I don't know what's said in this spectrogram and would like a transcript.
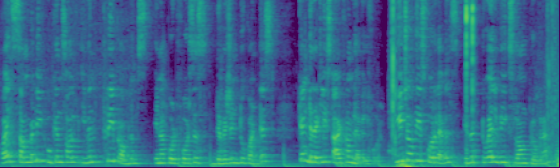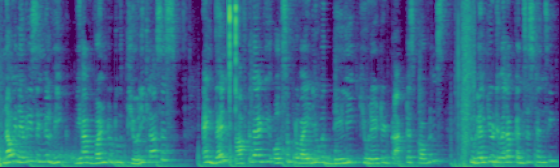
while somebody who can solve even 3 problems in a Codeforces Division 2 contest can directly start from level 4. Each of these 4 levels is a 12 weeks long program. Now in every single week, we have 1 to 2 theory classes and then after that, we also provide you with daily curated practice problems to help you develop consistency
